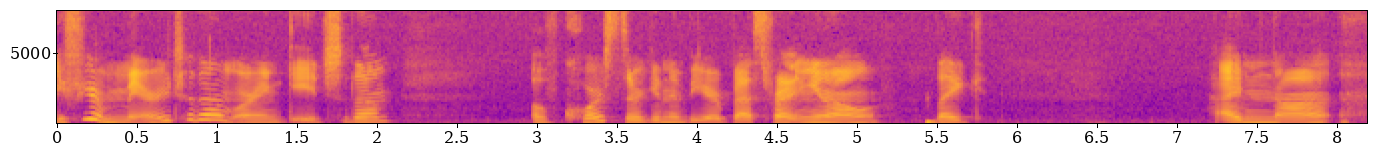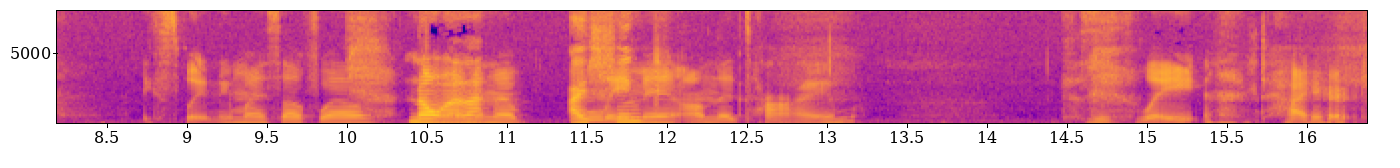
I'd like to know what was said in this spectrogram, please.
if you're married to them or engaged to them, of course they're gonna be your best friend. You know, like I'm not explaining myself well. No, and I'm gonna I blame think- it on the time because it's late and I'm tired.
